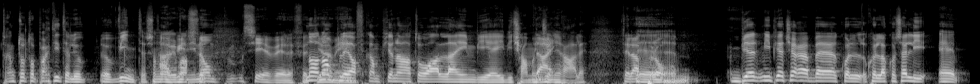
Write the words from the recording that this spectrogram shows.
38 partite le ho, le ho vinte, sono ah, rimasto... Non, sì, è vero, effettivamente. No, non playoff campionato alla NBA, diciamo, Dai, in generale. Te la provo. Eh, mi piacerebbe quel, quella cosa lì e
